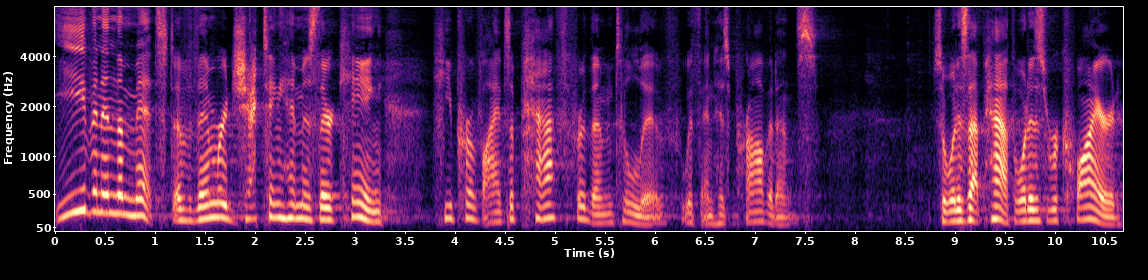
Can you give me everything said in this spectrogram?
even in the midst of them rejecting him as their king, he provides a path for them to live within his providence. So, what is that path? What is required?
